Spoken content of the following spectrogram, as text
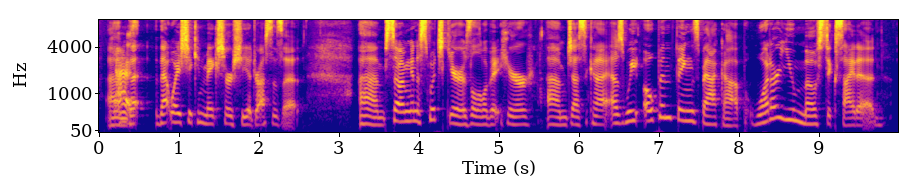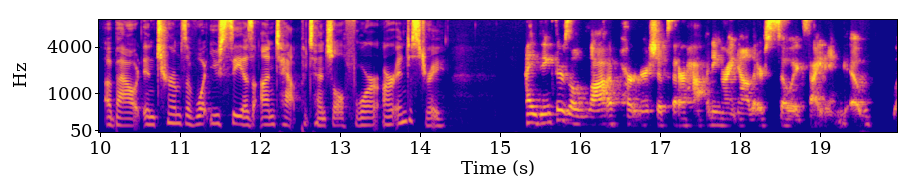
Um, yes. that, that way, she can make sure she addresses it. Um, so, I'm going to switch gears a little bit here, um, Jessica. As we open things back up, what are you most excited about in terms of what you see as untapped potential for our industry? I think there's a lot of partnerships that are happening right now that are so exciting.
